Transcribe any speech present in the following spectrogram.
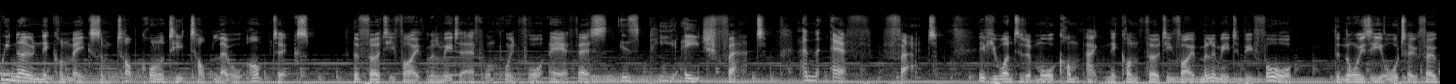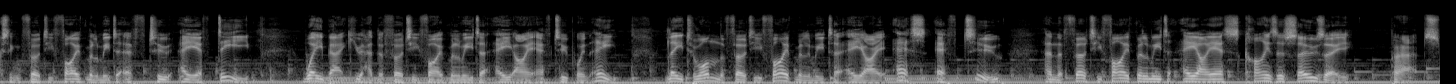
We know Nikon makes some top quality top level optics. The 35mm f1.4 AFS is PH fat and F fat. If you wanted a more compact Nikon 35mm before, the noisy autofocusing 35mm f2 AFD, way back you had the 35mm AI f2.8, later on the 35mm AIS f2 and the 35mm AIS Kaiser Soze, perhaps.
